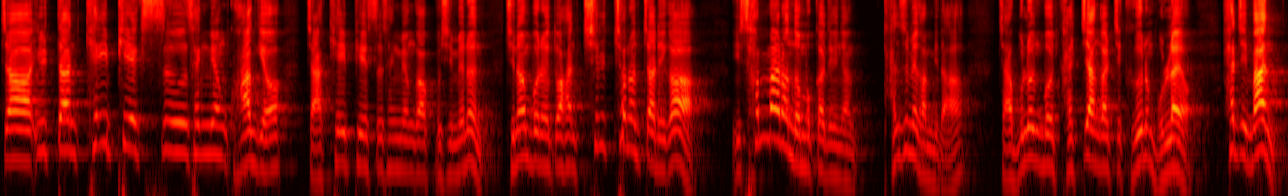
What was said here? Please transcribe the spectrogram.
자, 일단 KPX 생명과학이요. 자, KPX 생명과학 보시면은 지난번에도 한 7,000원짜리가 이 3만 원 넘어까지 그냥 단숨에 갑니다. 자, 물론 뭐 갈지 안 갈지 그거는 몰라요. 하지만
